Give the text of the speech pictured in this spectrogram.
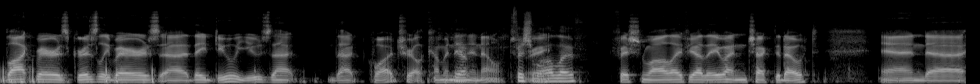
black bears, grizzly bears. Uh, they do use that that quad trail coming Yep. in and out. fish and wildlife. Fish and Wildlife. Yeah, they went and checked it out. And, uh,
